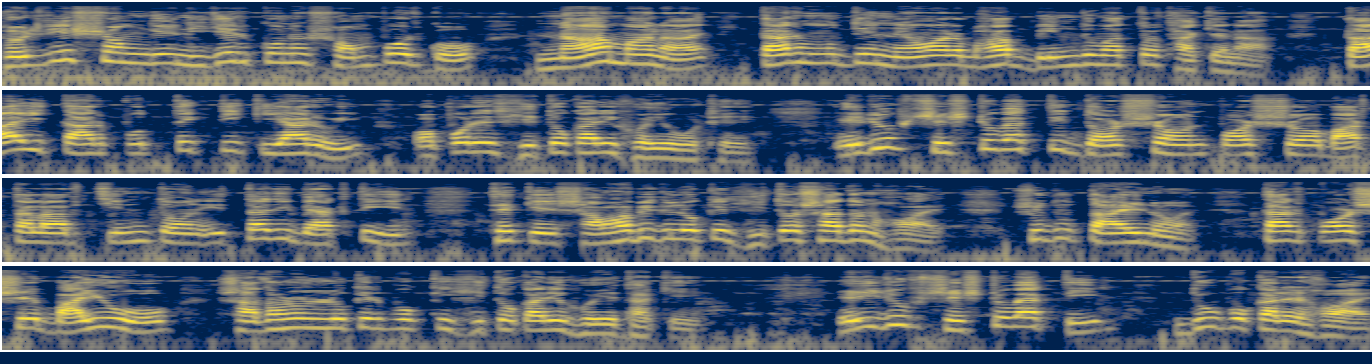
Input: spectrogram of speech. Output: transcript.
শরীরের সঙ্গে নিজের কোনো সম্পর্ক না মানায় তার মধ্যে নেওয়ার ভাব বিন্দুমাত্র থাকে না। তাই তার প্রত্যেকটি ক্রিয়ারই অপরের হিতকারী হয়ে ওঠে। এরূপ শ্রেষ্ঠ ব্যক্তির দর্শন, স্পর্শ, বার্তালাপ, চিন্তন ইত্যাদি ব্যক্তির থেকে স্বাভাবিক লোকের হিত সাধন হয়। শুধু তাই নয় তার স্পর্শে বায়ুও সাধারণ লোকের পক্ষে হিতকারী হয়ে থাকে। এইরূপ শ্রেষ্ঠ ব্যক্তির দু প্রকারের হয়।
